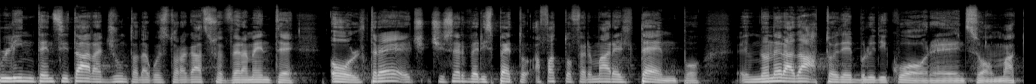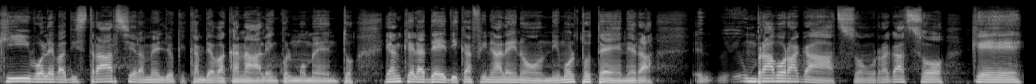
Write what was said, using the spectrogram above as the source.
l'intensità raggiunta da questo ragazzo è veramente oltre, ci serve rispetto, ha fatto fermare il tempo, ehm, non era adatto ai deboli di cuore, insomma, chi voleva distrarsi era meglio che cambiava canale in quel momento. E anche la dedica finale ai nonni, molto tenera, ehm, un bravo ragazzo, un ragazzo che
